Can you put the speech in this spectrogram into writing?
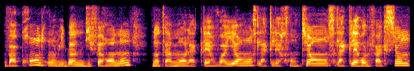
va prendre, on lui donne différents noms, notamment la clairvoyance, la clairsentience, la clairolfaction.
